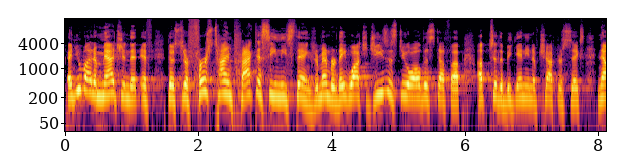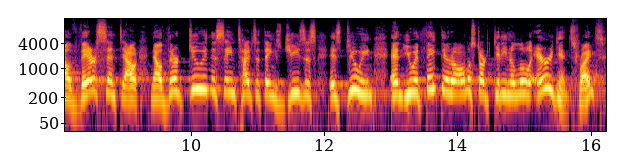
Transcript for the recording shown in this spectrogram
And you might imagine that if that's their first time practicing these things, remember, they watched Jesus do all this stuff up, up to the beginning of chapter six. Now they're sent out. Now they're doing the same types of things Jesus is doing. And and you would think they would almost start getting a little arrogant, right?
